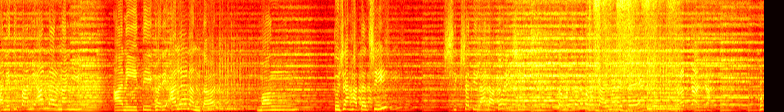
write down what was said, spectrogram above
आणि ती पाणी आणणार नाही. आणि ती घरी आल्यानंतर मग तुझ्या हाताची शिक्षा तिला दाखवायची. समजलं ना मला काय म्हणायचंय? खूप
